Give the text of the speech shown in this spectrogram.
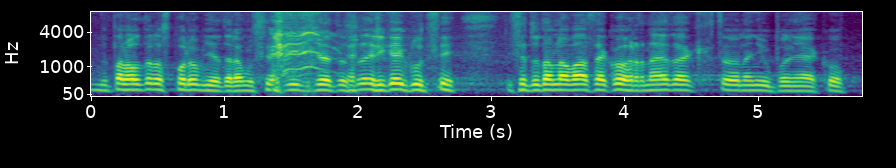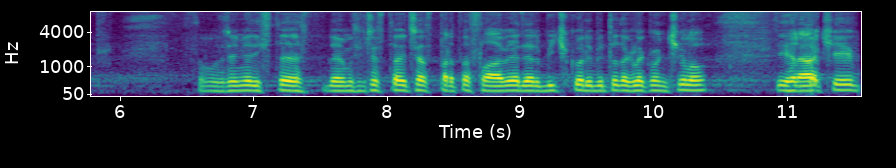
vypadalo to dost podobně. Teda musím říct, že to se říkají kluci, když se to tam na vás jako hrne, tak to není úplně jako... Samozřejmě, když jste, nevím, si představit třeba Sparta Slávě, derbíčko, kdyby to takhle končilo, ty hráči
